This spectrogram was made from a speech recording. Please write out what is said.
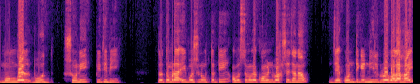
মঙ্গল, বুধ, শনি, পৃথিবী। তো তোমরা এই প্রশ্নের উত্তরটি অবশ্যই আমাকে কমেন্ট বক্সে জানাও যে কোনটিকে নীল গ্রহ বলা হয়।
